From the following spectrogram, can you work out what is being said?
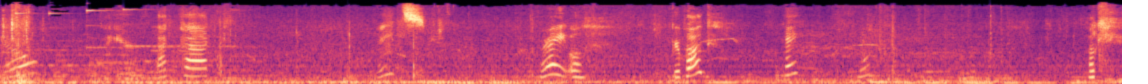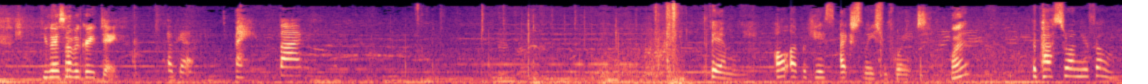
Go. Got your backpack. Great. Right, well, group hug? Okay? Yeah. Okay, you guys have a great day. Okay. All uppercase exclamation point. What? The password on your phone.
